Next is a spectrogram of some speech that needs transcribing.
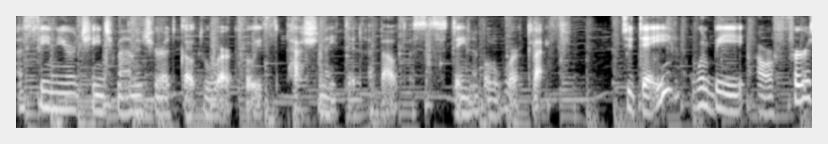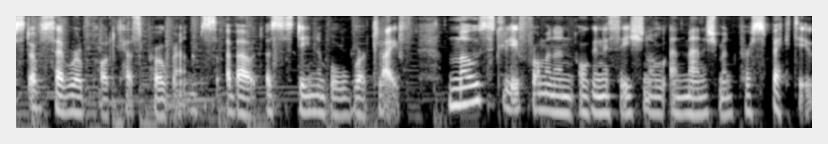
a senior change manager at Go to Work who is passionate about a sustainable work life. Today will be our first of several podcast programs about a sustainable work life, mostly from an organizational and management perspective,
